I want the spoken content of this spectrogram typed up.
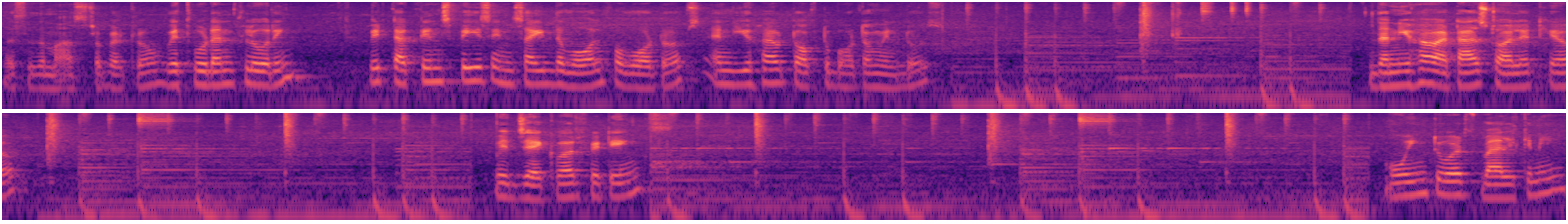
This is the master bedroom with wooden flooring with tucked in space inside the wall for wardrobes. And you have top to bottom windows. Then you have attached toilet here with Jaquar fittings moving towards balcony.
